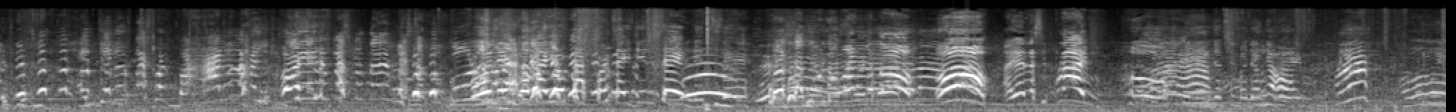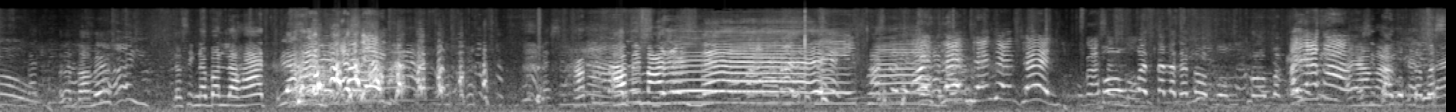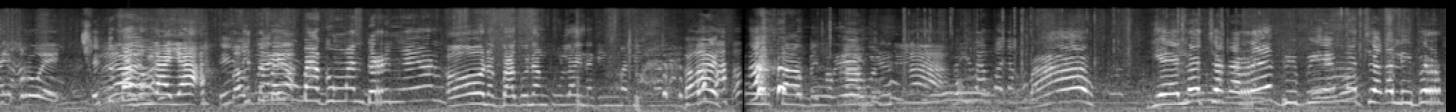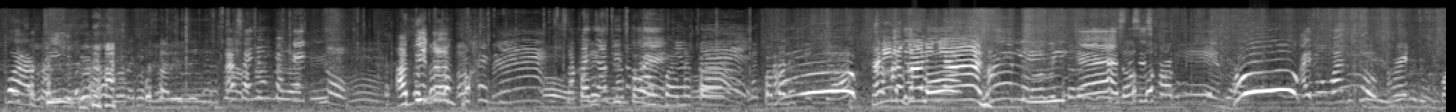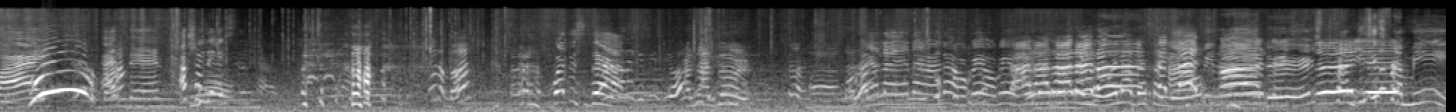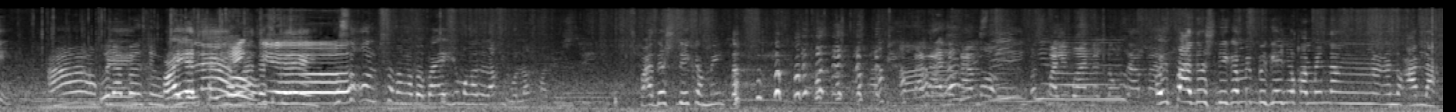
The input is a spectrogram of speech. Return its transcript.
Andiyan ang passport. Bahala na kayo. O, ayan yung passport namin. Basta gugulong. Kunin ko kayong passport sa agency. Basta gulungan mo to. Oh, ayan na si Prime. Oh, nandiyan si Madam Prime. Ha? Alam dami? Lasing na ba lahat? Lahat lasing. Happy Mother's Day! Jen, Jen, Jen, Jen. Buong pan talaga to, buong tropang. Kaya nga. Kasi bagong labas si eh. Ito Bagong laya. Ito ba yung bagong mandarin ngayon? Oo, nagbago ng kulay. Naging maliit na rin. Bakit? Wow! Yellow, tsaka red, BBM at tsaka liver party. Asan yung pakik nyo? At dito yung pakit. Sa kanya dito eh. Nagpapalit siya? Kanino galing yan? Really? Yes, this is from him. I don't want to her to buy. And then, actually, I still have. ano ba? What is that? Another. Ayan na, ayan na, ayan na. Okay, okay. Wala ba sa'yo? Happy Mother's Day. This is from me. Ah, okay. Wala bang Oh, ayan na. Thank Father's you. Day. Gusto ko sa mga babae, yung mga lalaki, walang Mother's Day. Father's Day kami. Para ano ka mo, mas maliwanag ng usapan. Oy, Father's Day kami. Bigyan nyo kami ng ano, alak.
